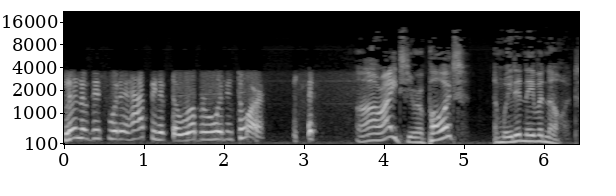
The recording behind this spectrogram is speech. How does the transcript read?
None of this would have happened if the rubber wouldn't tore. All right, you're a poet, and we didn't even know it.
